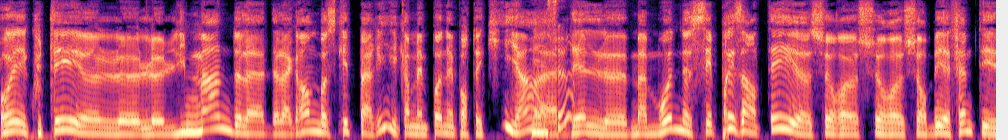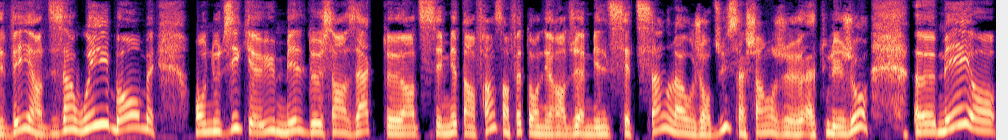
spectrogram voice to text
Oui, écoutez, euh, le l'imam de la, de la grande mosquée de Paris est quand même pas n'importe qui, hein. Abdel euh, Mamoun s'est présenté euh, sur sur sur BFM TV en disant oui, bon, mais on nous dit qu'il y a eu 1200 actes antisémites en France. En fait, on est rendu à 1700 là aujourd'hui. Ça change à tous les jours, mais on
